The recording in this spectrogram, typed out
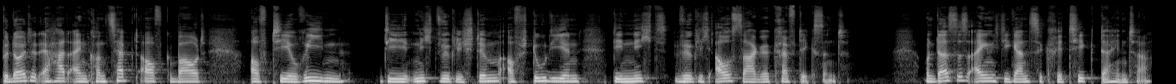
Bedeutet, er hat ein Konzept aufgebaut auf Theorien, die nicht wirklich stimmen, auf Studien, die nicht wirklich aussagekräftig sind. Und das ist eigentlich die ganze Kritik dahinter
